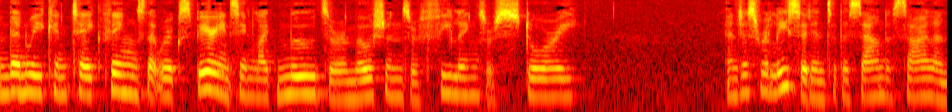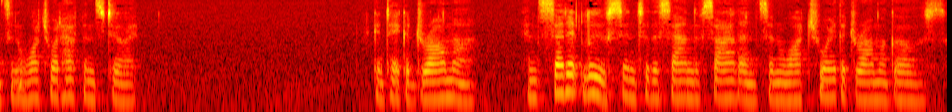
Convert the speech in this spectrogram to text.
And then we can take things that we're experiencing, like moods or emotions or feelings or story, and just release it into the sound of silence and watch what happens to it. You can take a drama and set it loose into the sound of silence and watch where the drama goes.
